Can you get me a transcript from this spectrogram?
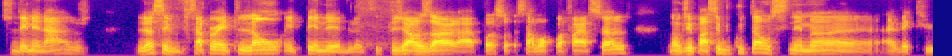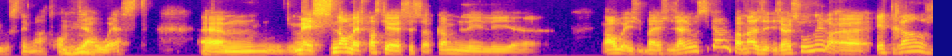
tu déménages, là, c'est- ça peut être long et pénible. plusieurs heures à pas sa- savoir quoi faire seul. Donc, j'ai passé beaucoup de temps au cinéma euh, avec lui, au cinéma à Trois-Rivières-Ouest. Euh, mais sinon, ben, je pense que c'est ça, comme les. les, euh, Ah oui, ben, j'allais aussi quand même pas mal. J'ai un souvenir euh, étrange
